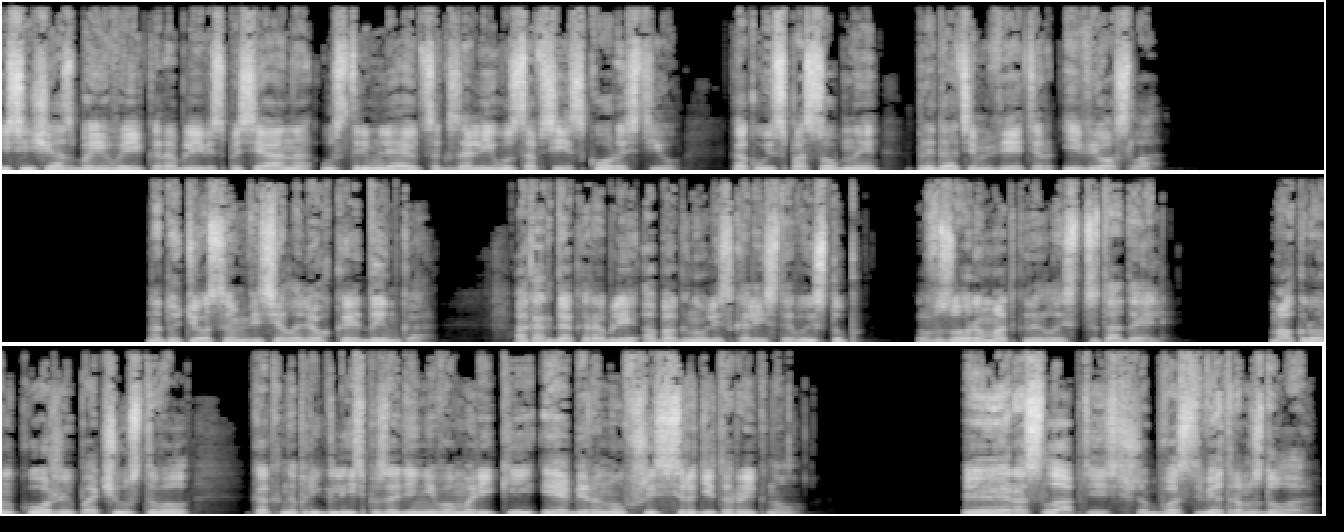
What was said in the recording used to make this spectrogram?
и сейчас боевые корабли Веспасиана устремляются к заливу со всей скоростью, какую способны придать им ветер и весла. Над утесом висела легкая дымка, а когда корабли обогнули скалистый выступ, взором открылась цитадель. Макрон кожей почувствовал, как напряглись позади него моряки и, обернувшись, сердито рыкнул. «Эй, расслабьтесь, чтобы вас ветром сдуло!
